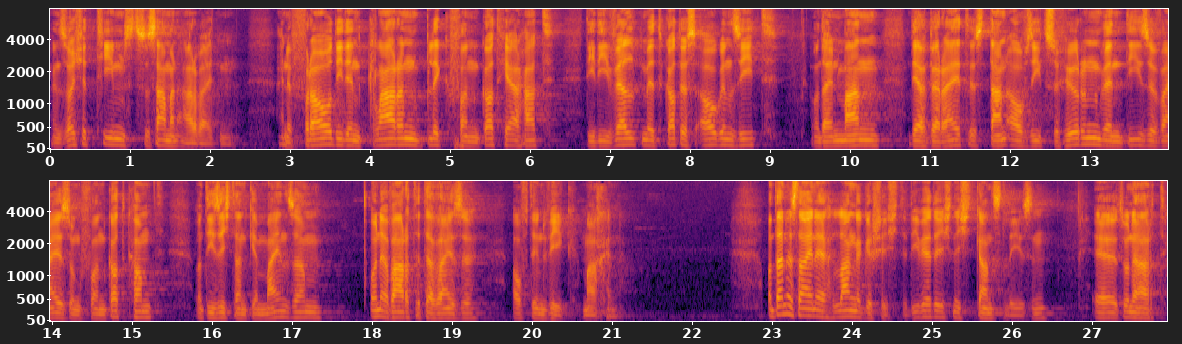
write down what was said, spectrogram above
wenn solche Teams zusammenarbeiten, eine Frau, die den klaren Blick von Gott her hat, die die Welt mit Gottes Augen sieht, und ein Mann, der bereit ist, dann auf sie zu hören, wenn diese Weisung von Gott kommt, und die sich dann gemeinsam unerwarteterweise auf den Weg machen. Und dann ist eine lange Geschichte, die werde ich nicht ganz lesen, äh, so eine Art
